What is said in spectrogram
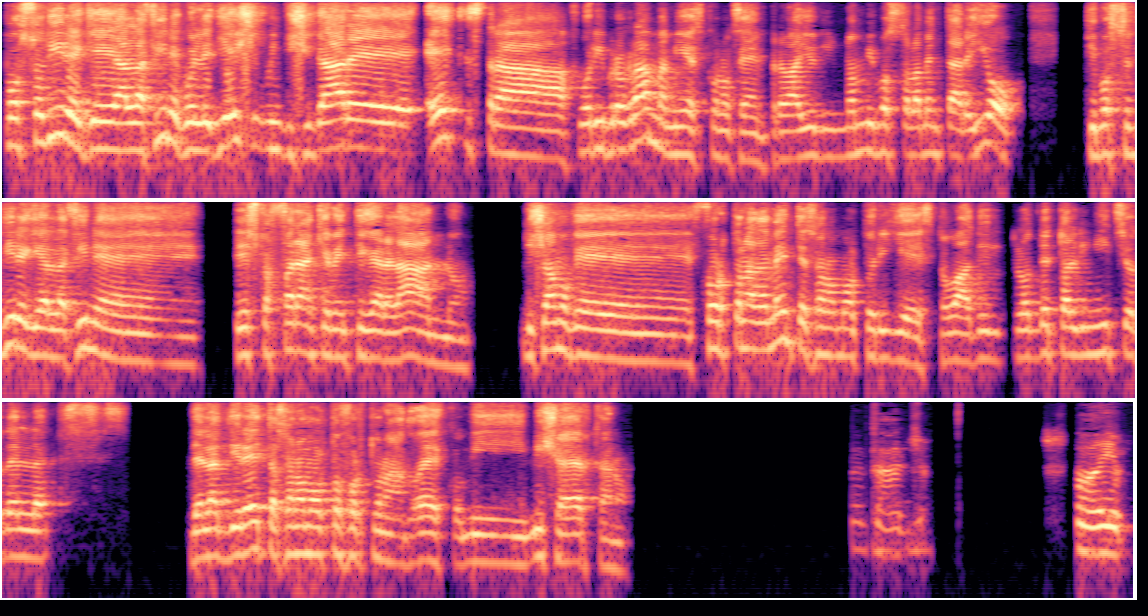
posso dire che alla fine quelle 10-15 gare extra fuori programma mi escono sempre, ma io non mi posso lamentare. Io ti posso dire che alla fine riesco a fare anche 20 gare l'anno. Diciamo che fortunatamente sono molto richiesto, va, l'ho detto all'inizio del, della diretta, sono molto fortunato, ecco, mi, mi cercano vantaggio. Poi,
